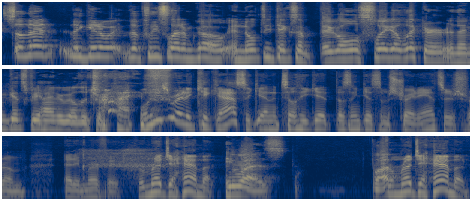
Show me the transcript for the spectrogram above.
So then they get away. The police let him go, and Nolte takes a big old swig of liquor and then gets behind the wheel to drive. Well, he's ready to kick ass again until he get doesn't get some straight answers from Eddie Murphy, from Reggie Hammond, He was. What? from Reggie Hammond.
